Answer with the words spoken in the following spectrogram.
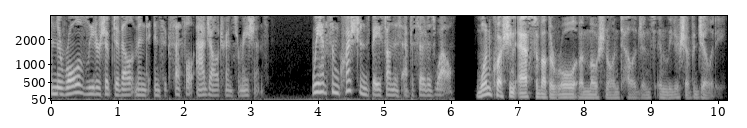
and the role of leadership development in successful agile transformations. We have some questions based on this episode as well. One question asks about the role of emotional intelligence in leadership agility.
